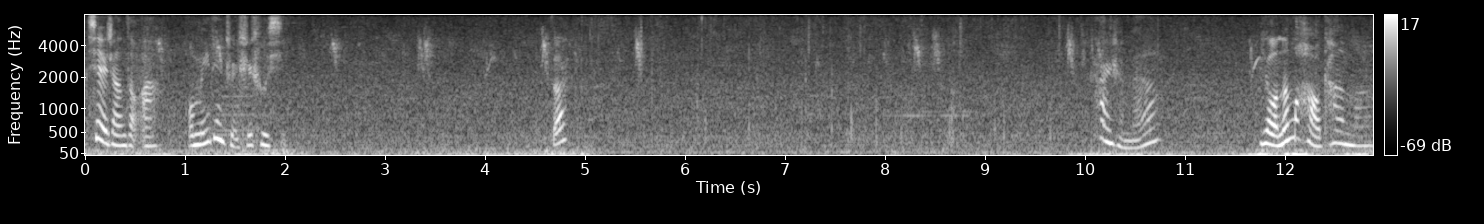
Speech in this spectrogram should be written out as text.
谢谢张总啊，我们一定准时出席。走。看什么呀？有那么好看吗？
